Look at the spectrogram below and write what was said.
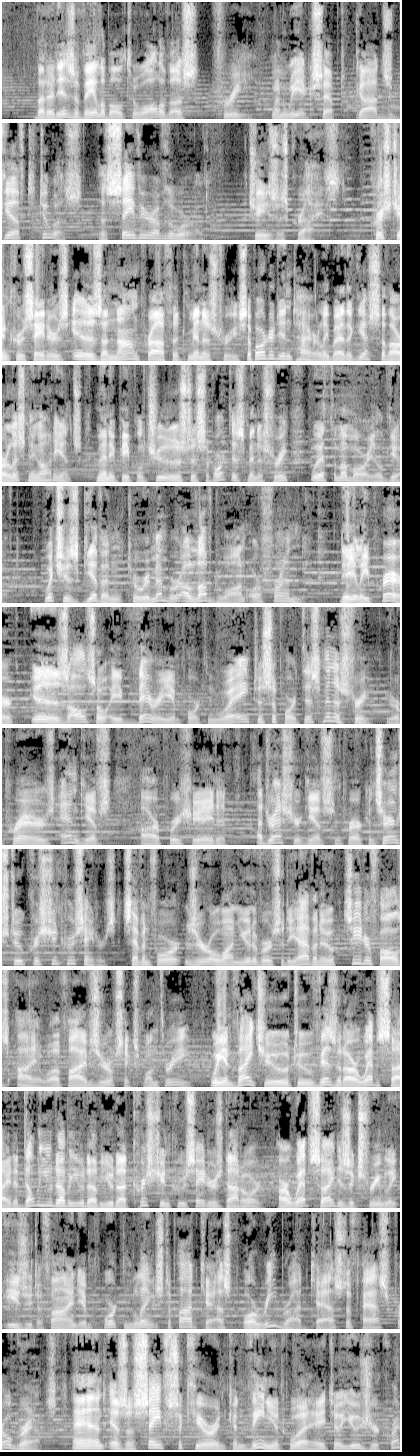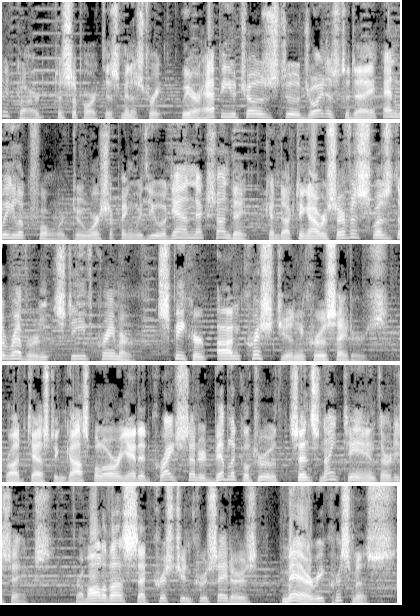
But it is available to all of us free when we accept God's gift to us, the Savior of the world, Jesus Christ. Christian Crusaders is a non-profit ministry supported entirely by the gifts of our listening audience. Many people choose to support this ministry with the memorial gift, which is given to remember a loved one or friend. Daily prayer is also a very important way to support this ministry. Your prayers and gifts are appreciated. Address your gifts and prayer concerns to Christian Crusaders, 7401 University Avenue, Cedar Falls, Iowa 50613. We invite you to visit our website at www.christiancrusaders.org. Our website is extremely easy to find important links to podcasts or rebroadcasts of past programs, and is a safe, secure, and convenient way to use your credit card to support this ministry. We are happy you chose to join us today, and we look forward to worshiping with you again next Sunday. Conducting our service was the Reverend Steve Kramer, speaker on Christian Crusaders, broadcasting gospel oriented, Christ centered biblical truth since 1936. From all of us at Christian Crusaders, Merry Christmas.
